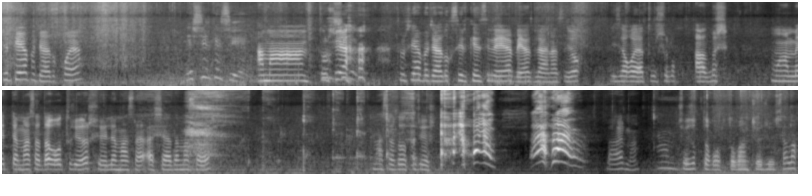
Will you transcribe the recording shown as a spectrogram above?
Sirke yapacaktık koya. Ne sirkesi? Aman turşuya. Turşu. yapacaktık. Sirkesi veya beyaz lahanası yok. Bize koya turşuluk almış. Muhammed de masada oturuyor. Şöyle masa aşağıda masa var. Masada oturuyor. Bağırma. Çocuk da korktu ben çocuğu salak.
